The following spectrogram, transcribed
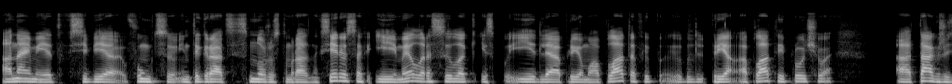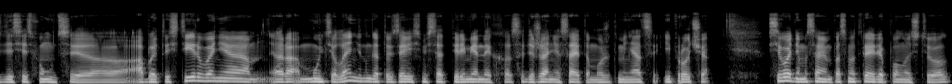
Она имеет в себе функцию интеграции с множеством разных сервисов и email рассылок, и для приема оплатов, и оплаты и прочего. А также здесь есть функции э, АБ-тестирования, мультилендинга, то есть в зависимости от переменных содержания сайта может меняться и прочее. Сегодня мы с вами посмотрели полностью,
